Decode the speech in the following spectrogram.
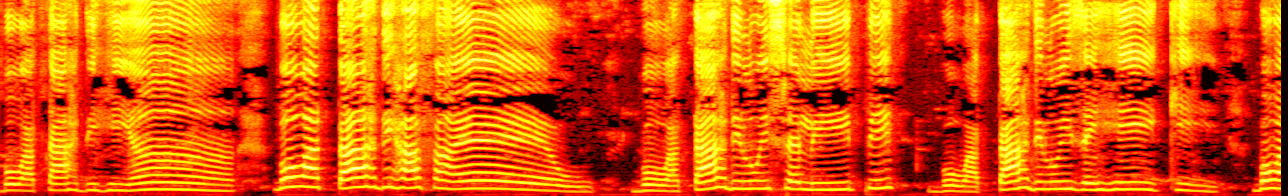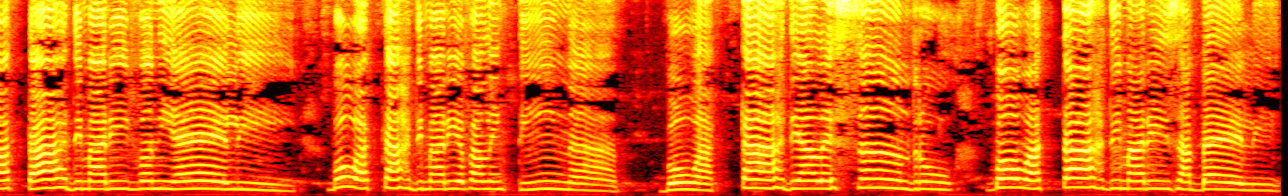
Boa tarde, Rian. Boa tarde, Rafael. Boa tarde, Luiz Felipe. Boa tarde, Luiz Henrique. Boa tarde, Maria Ivaniele. Boa tarde, Maria Valentina. Boa tarde, Alessandro. Boa tarde, Maria Isabelle.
